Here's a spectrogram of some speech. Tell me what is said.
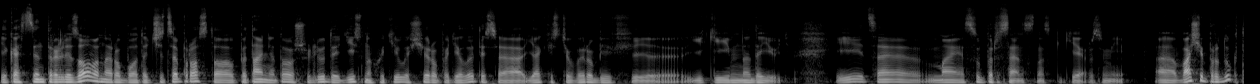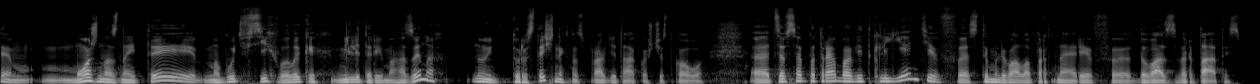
якась централізована робота, чи це просто питання того, що люди дійсно хотіли щиро поділитися якістю виробів, які їм надають. І це має суперсенс, наскільки я розумію. Е, Ваші продукти можна знайти, мабуть, в всіх великих мілітарі магазинах, ну і туристичних насправді також частково. Е, Це все потреба від клієнтів е, стимулювала партнерів е, до вас звертатись.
